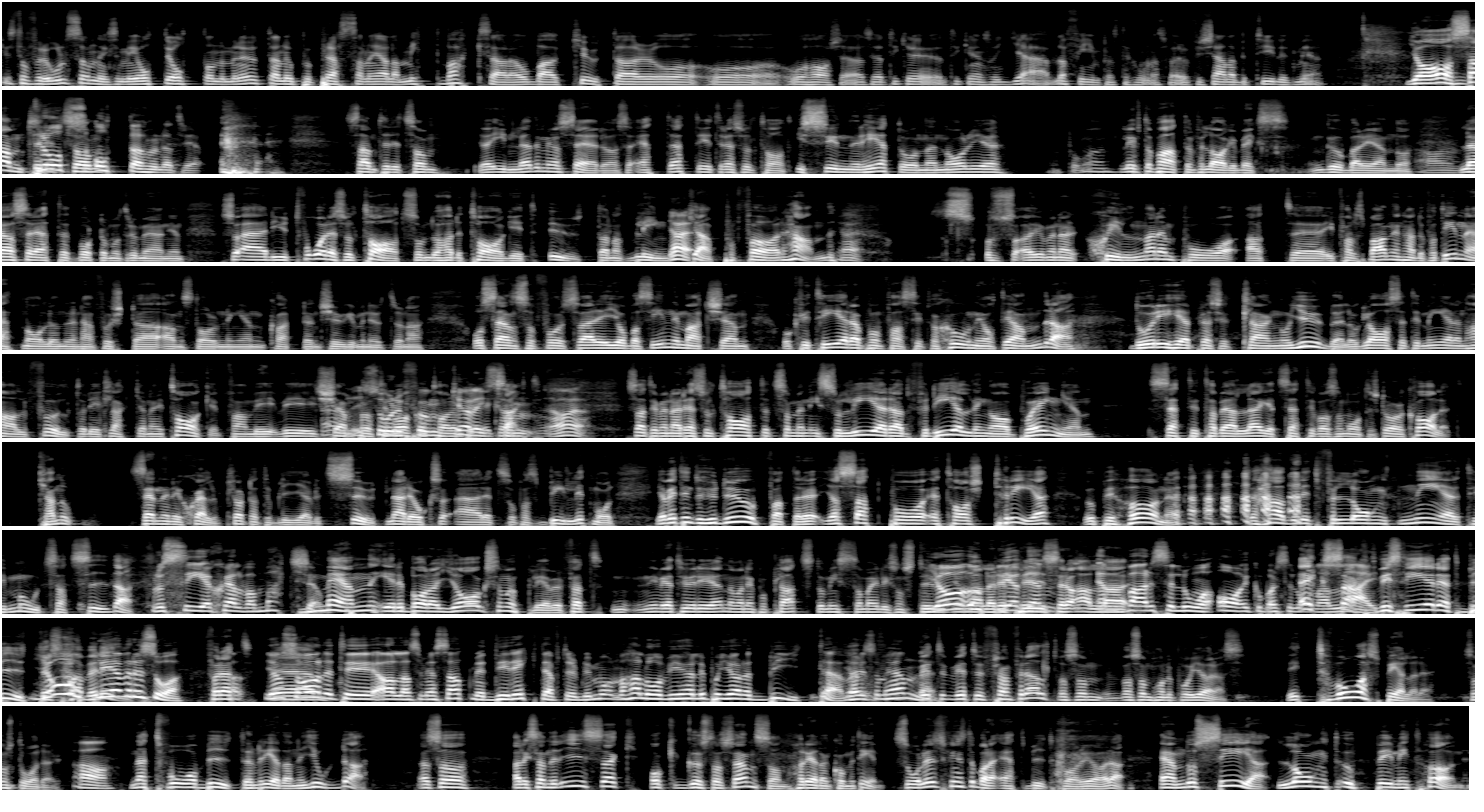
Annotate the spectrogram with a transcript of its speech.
Kristoffer Olsson liksom, i 88 minuten uppe och pressar en jävla mittback så här, och bara kutar och, och, och har sig. Alltså, jag, tycker, jag tycker det är en så jävla fin prestation av Sverige och förtjänar betydligt mer. Ja, samtidigt Trots som, 803. samtidigt som jag inledde med att säga då, alltså 1-1 är ett resultat, i synnerhet då när Norge, får man lyfta på hatten för Lagerbäcks gubbar igen då, Ja. löser 1-1 borta mot Rumänien, så är det ju två resultat som du hade tagit utan att blinka Ja. på förhand. Ja. S- och så, jag menar, skillnaden på att eh, ifall Spanien hade fått in 1-0 under den här första anstormningen, kvarten, 20 minuterna, och sen så får Sverige jobba sig in i matchen och kvittera på en fast situation i 82 då är det ju helt plötsligt klang och jubel och glaset är mer än halvfullt och det är klackarna i taket. Fan vi, vi Ja, kämpar det oss det tillbaka och tar funkar en... liksom. Exakt. Ja, ja. Så att jag menar resultatet som en isolerad fördelning av poängen, sett till tabelläget, sett till vad som återstår av kvalet, kanon. Sen är det självklart att det blir jävligt surt när det också är ett så pass billigt mål. Jag vet inte hur du uppfattar det, jag satt på etage 3 uppe i hörnet, det hade lite för långt ner till motsatt sida. För att se själva matchen. Men är det bara jag som upplever, för att ni vet hur det är när man är på plats, då missar man ju liksom studion, jag alla repriser och alla... en Barcelona, AIK Barcelona Exakt, live. visst är det ett Jag byteshaveri? upplever det så! För att, jag eh, sa det till alla som jag satt med direkt efter det blev mål, men hallå vi höll ju på att göra ett byte, vad är det som händer? Vet, du- vet du framförallt vad som, vad som håller på att göras? Det är två spelare som står där, Ja. när två byten redan är gjorda. Alltså, Alexander Isak och Gustav Svensson har redan kommit in, således finns det bara ett byte kvar att göra. Ändå ser jag, långt uppe i mitt hörn,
